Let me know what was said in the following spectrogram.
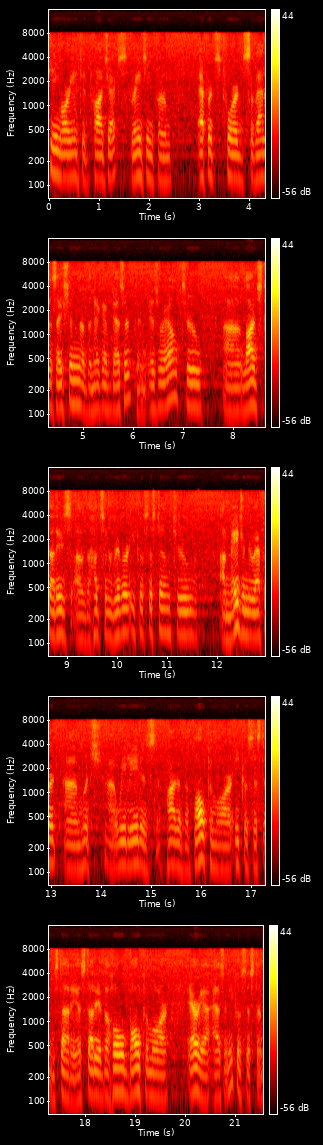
team-oriented projects ranging from efforts towards savannization of the Negev Desert in Israel to uh, large studies of the Hudson River ecosystem to a major new effort um, which uh, we lead as part of the Baltimore ecosystem study, a study of the whole Baltimore area as an ecosystem.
